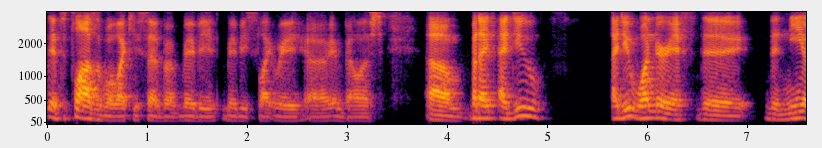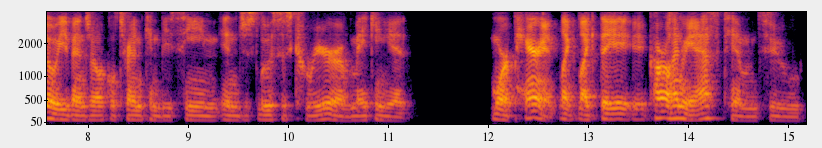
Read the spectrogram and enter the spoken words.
it's plausible like you said, but maybe maybe slightly uh, embellished. Um, but I I do I do wonder if the the neo evangelical trend can be seen in just Lewis's career of making it more apparent. Like like they Carl Henry asked him to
